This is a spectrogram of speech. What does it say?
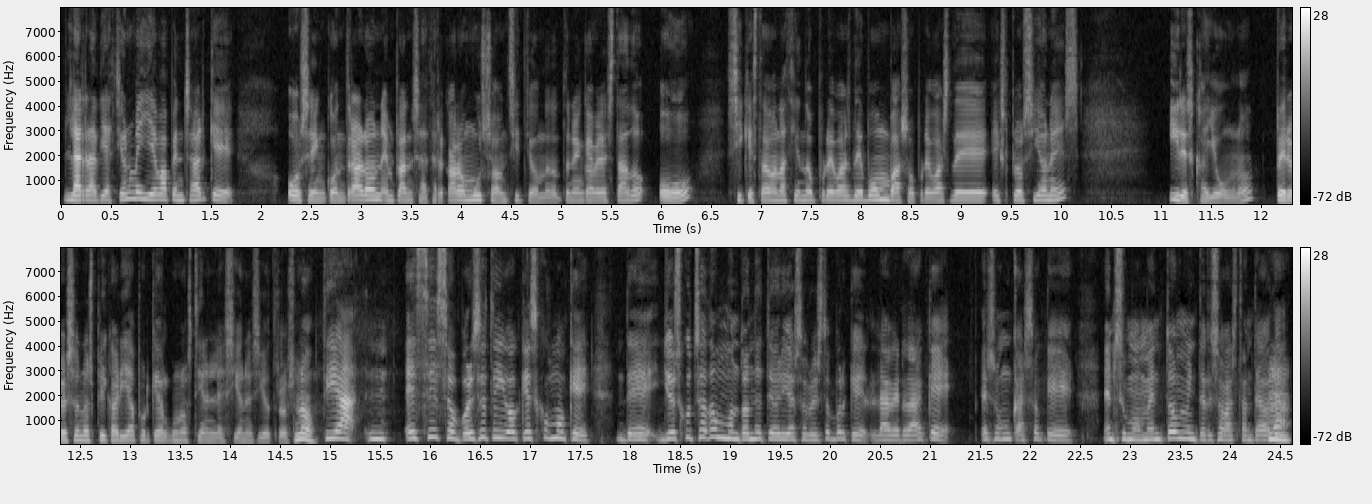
la radiación me lleva a pensar que o se encontraron, en plan, se acercaron mucho a un sitio donde no tenían que haber estado, o sí que estaban haciendo pruebas de bombas o pruebas de explosiones y les cayó uno. Pero eso no explicaría por qué algunos tienen lesiones y otros no. Tía, es eso, por eso te digo que es como que de yo he escuchado un montón de teorías sobre esto porque la verdad que es un caso que en su momento me interesó bastante ahora, Mm.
